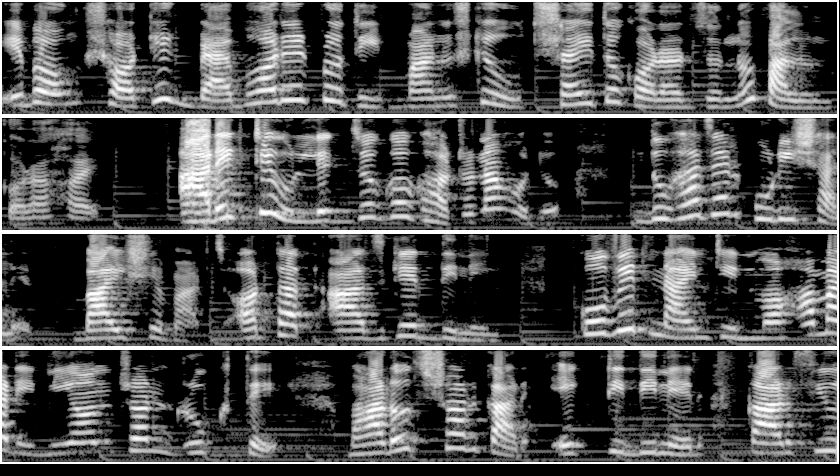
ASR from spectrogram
এবং সঠিক ব্যবহারের প্রতি মানুষকে উৎসাহিত করার জন্য পালন করা হয়। আরেকটি উল্লেখযোগ্য ঘটনা হল দু সালের বাইশে মার্চ, অর্থাৎ আজকের দিনেই কোভিড নাইন্টিন মহামারী নিয়ন্ত্রণ রুখতে ভারত সরকার একটি দিনের কারফিউ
